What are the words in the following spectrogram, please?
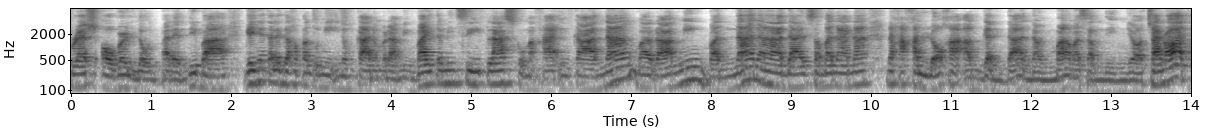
fresh overload pa rin, di ba? Ganyan talaga kapag umiinom ka ng maraming vitamin C plus kumakain ka ng maraming banana dahil sa banana nakakaloka ang ganda ng mamasam ninyo. Charot!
